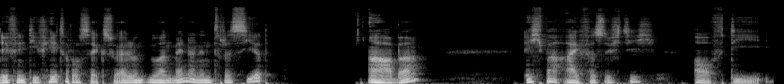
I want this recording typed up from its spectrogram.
definitiv heterosexuell und nur an Männern interessiert. Aber ich war eifersüchtig auf die,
